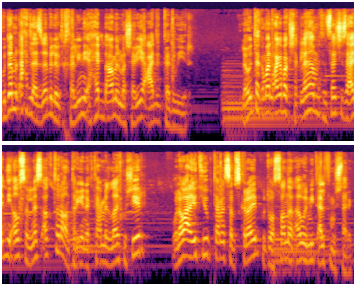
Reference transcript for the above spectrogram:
وده من أحد الأسباب اللي بتخليني أحب أعمل مشاريع إعادة تدوير. لو أنت كمان عجبك شكلها ما تنساش تساعدني أوصل لناس أكتر عن طريق إنك تعمل like و share ولو على يوتيوب تعمل subscribe وتوصلنا لأول 100000 مشترك.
